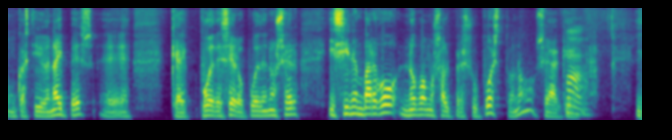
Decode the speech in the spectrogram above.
un castillo de naipes, que puede ser o puede no ser, y sin embargo no vamos al presupuesto, ¿no? O sea que... Hmm.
